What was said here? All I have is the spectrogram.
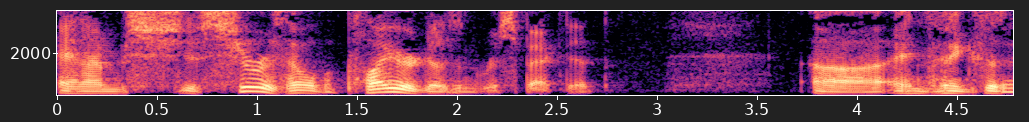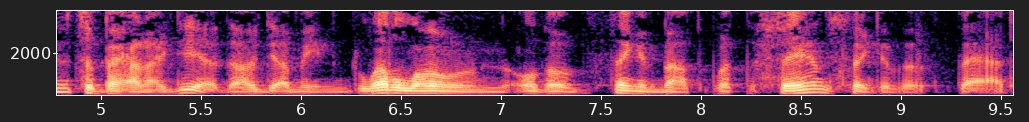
and I'm sh- sure as hell the player doesn't respect it. Uh, and thinks that it's a bad idea. I mean, let alone although thinking about what the fans think of the, that,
